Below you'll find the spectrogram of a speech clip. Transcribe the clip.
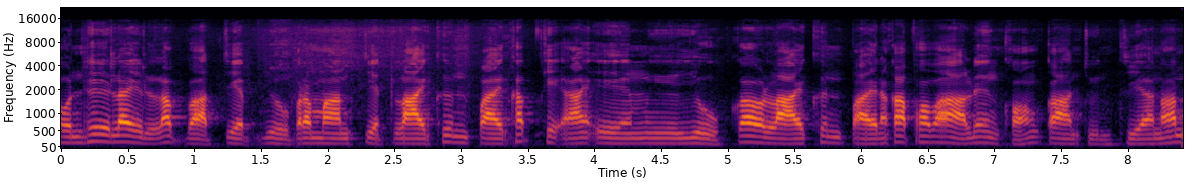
คนที่ไล่รับบาดเจ็บอยู่ประมาณ7รายขึ้นไปครับ KIA มีอยู่9รายขึ้นไปนะครับ เพราะว่าเรื่องของการสูญเสียนั้น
